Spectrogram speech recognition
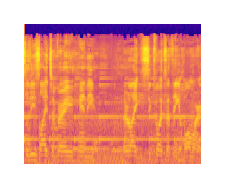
so these lights are very handy. They're like six bucks, I think, at Walmart.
